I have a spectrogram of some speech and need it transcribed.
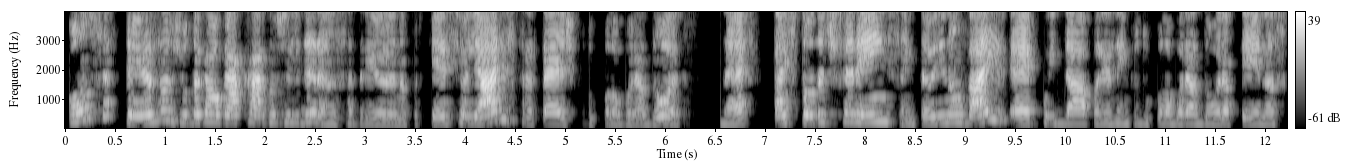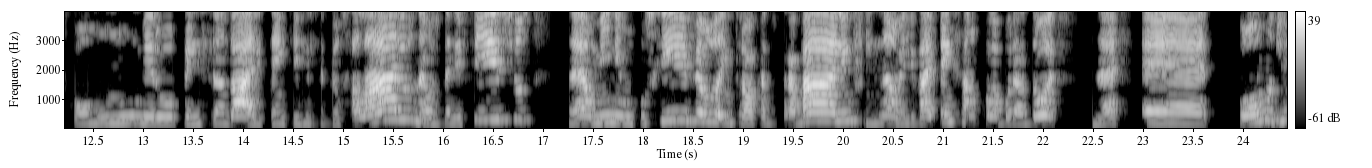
Com certeza ajuda a galgar cargos de liderança, Adriana, porque esse olhar estratégico do colaborador, né, faz toda a diferença. Então, ele não vai é, cuidar, por exemplo, do colaborador apenas como um número, pensando, ah, ele tem que receber o salário, né, os benefícios, né, o mínimo possível em troca do trabalho, enfim, não, ele vai pensar no colaborador, né, é, como de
